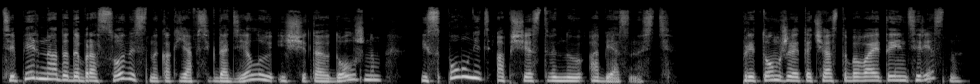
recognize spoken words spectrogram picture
Теперь надо добросовестно, как я всегда делаю и считаю должным, исполнить общественную обязанность. При том же это часто бывает и интересно,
